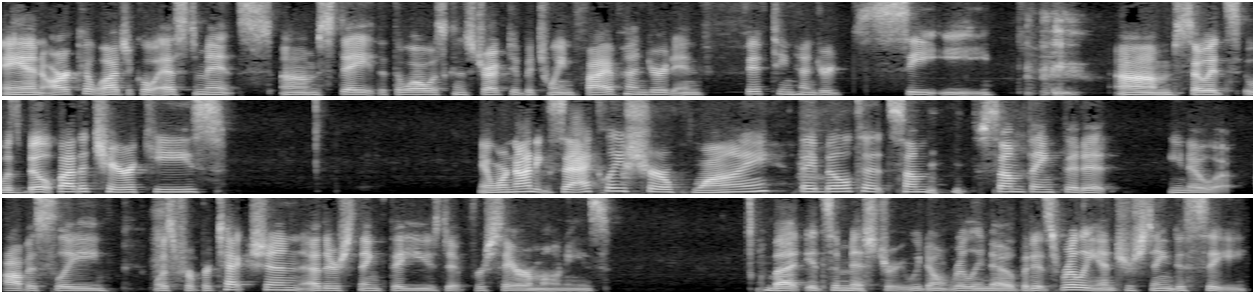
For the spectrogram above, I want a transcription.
And archaeological estimates um, state that the wall was constructed between 500 and 1500 CE. Um, so it's it was built by the Cherokees. And we're not exactly sure why they built it. Some some think that it, you know, obviously was for protection. Others think they used it for ceremonies. But it's a mystery. We don't really know, but it's really interesting to see.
